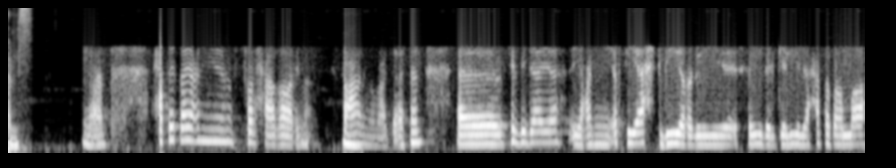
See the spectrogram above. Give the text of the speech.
أمس. نعم. حقيقة يعني فرحة غارمة عارمه معذرة. في البداية يعني ارتياح كبير للسيدة الجليلة حفظها الله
